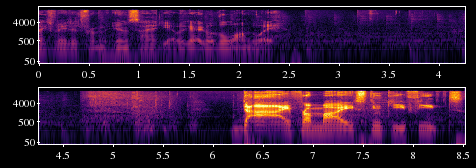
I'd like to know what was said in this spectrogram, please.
Activated from the inside. Yeah, we gotta go the long way. Die from my stinky feet.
